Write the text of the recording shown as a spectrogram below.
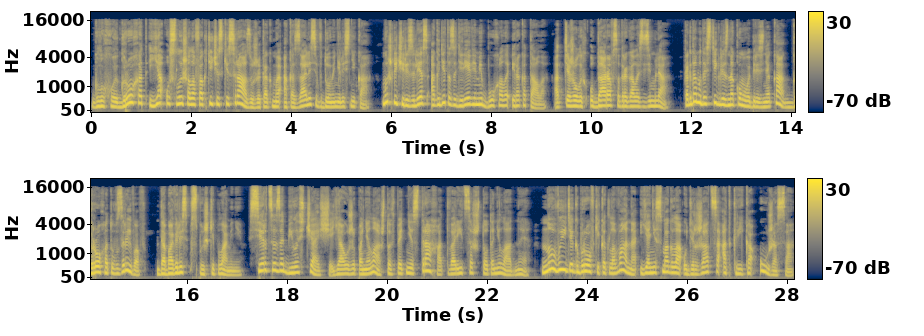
Глухой грохот я услышала фактически сразу же, как мы оказались в домене лесника. Мы шли через лес, а где-то за деревьями бухало и рокотало. От тяжелых ударов содрогалась земля. Когда мы достигли знакомого березняка, к грохоту взрывов добавились вспышки пламени. Сердце забилось чаще. Я уже поняла, что в пятне страха творится что-то неладное. Но, выйдя к бровке котлована, я не смогла удержаться от крика ужаса.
